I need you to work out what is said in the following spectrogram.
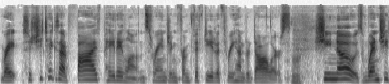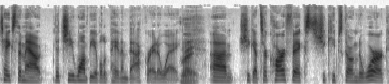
right? So she takes out five payday loans ranging from 50 to $300. Mm. She knows when she takes them out that she won't be able to pay them back right away. Right. Um, she gets her car fixed. She keeps going to work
